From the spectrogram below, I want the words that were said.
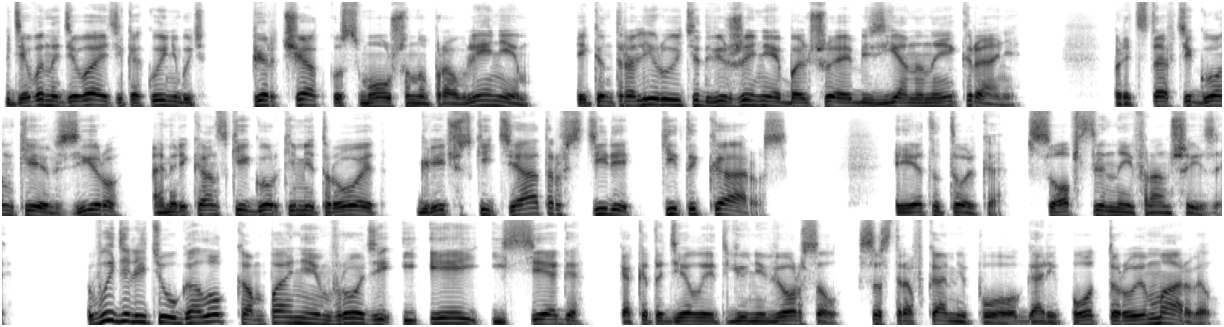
где вы надеваете какую-нибудь перчатку с моушен-управлением и контролируете движение большой обезьяны на экране. Представьте гонки в Zero, американские горки Metroid, греческий театр в стиле Кит Карус. И это только собственные франшизы. Выделите уголок компаниям вроде EA и Sega, как это делает Universal с островками по Гарри Поттеру и Марвел.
